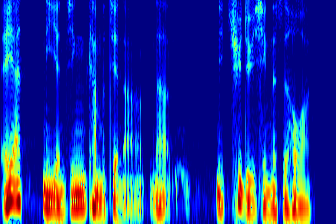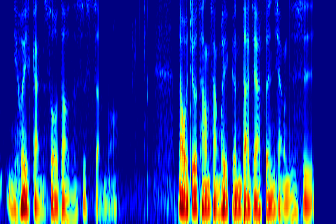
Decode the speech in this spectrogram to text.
哎呀，你眼睛看不见啊？”那你去旅行的时候啊，你会感受到的是什么？那我就常常会跟大家分享，就是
